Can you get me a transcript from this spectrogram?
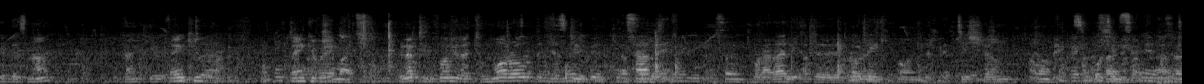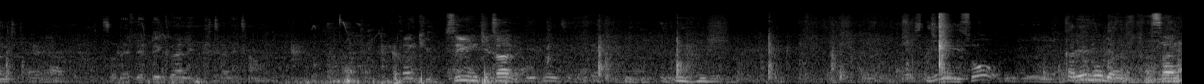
If there's none, thank you. Thank you. Uh, thank you very much. We'd like to inform you that tomorrow the SG will be in Kitale for a rally after the ruling on the petition of oh, the supporting Asante. So there'll be a big rally in Kitale town. Thank you. See you in Kitale. So, Karibu bwana. asante.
